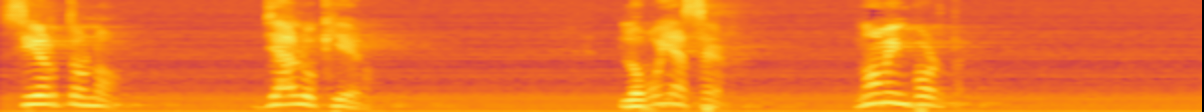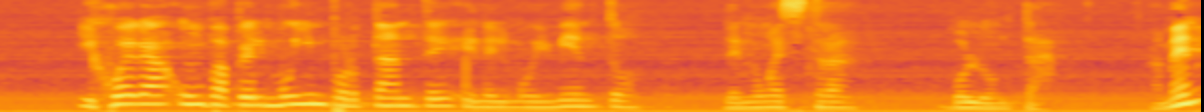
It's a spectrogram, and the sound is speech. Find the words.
¿Cierto o no? Ya lo quiero. Lo voy a hacer. No me importa. Y juega un papel muy importante en el movimiento de nuestra voluntad. Amén.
